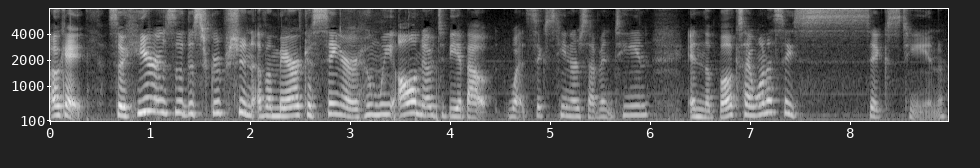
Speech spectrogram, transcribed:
Okay, so here is the description of America Singer, whom we all know to be about, what, 16 or 17 in the books? I want to say 16.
